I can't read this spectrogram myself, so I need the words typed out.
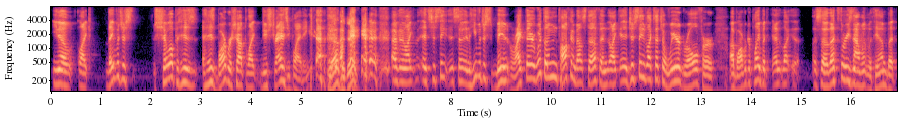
you know, like they would just show up at his at his barber shop to like do strategy planning. Yeah, they did. I mean, like it's just so, and he would just be right there with them talking about stuff, and like it just seems like such a weird role for a barber to play, but uh, like. Uh, So that's the reason I went with him, but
